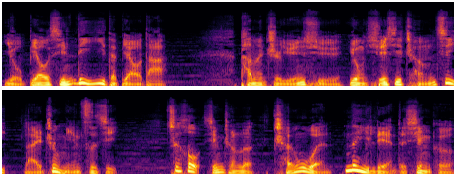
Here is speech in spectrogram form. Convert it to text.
有标新立异的表达，他们只允许用学习成绩来证明自己，最后形成了沉稳内敛的性格。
